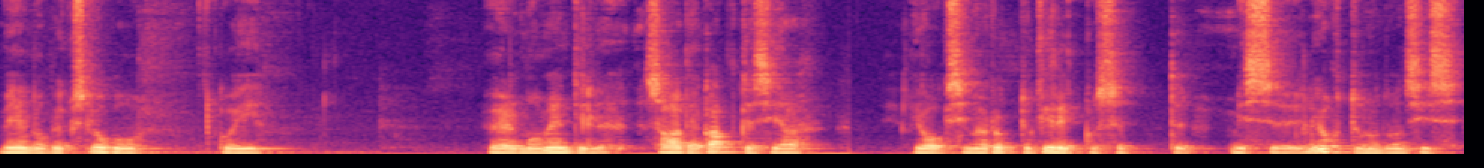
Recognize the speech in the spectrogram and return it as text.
meenub üks lugu, kui ühel momendil saade katkes ja jooksime ruttu kirikusse mis juhtunud on siis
